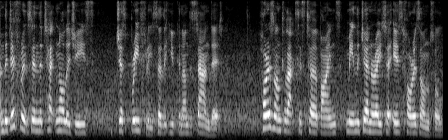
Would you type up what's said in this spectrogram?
And the difference in the technologies, just briefly so that you can understand it, horizontal axis turbines mean the generator is horizontal.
